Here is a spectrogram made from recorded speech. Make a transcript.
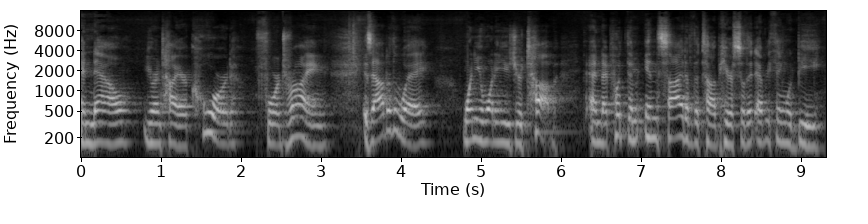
and now your entire cord for drying is out of the way when you want to use your tub. And I put them inside of the tub here so that everything would be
